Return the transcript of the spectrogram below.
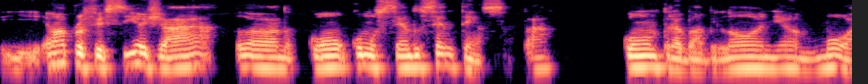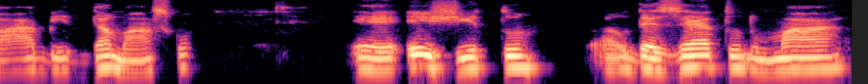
e é uma profecia já uh, com, como sendo sentença, tá? Contra a Babilônia, Moabe, Damasco, é, Egito, o deserto do mar,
